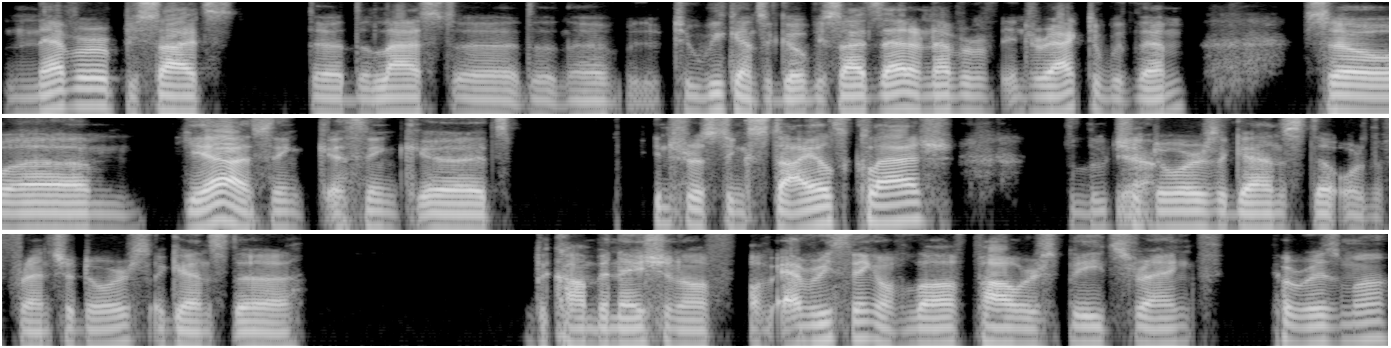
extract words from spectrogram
never, besides the the last uh, the, the two weekends ago, besides that, I've never interacted with them. So um, yeah, I think I think uh, it's interesting styles clash. The luchadors yeah. against the or the Frenchadors against the the combination of of everything of love, power, speed, strength, charisma,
